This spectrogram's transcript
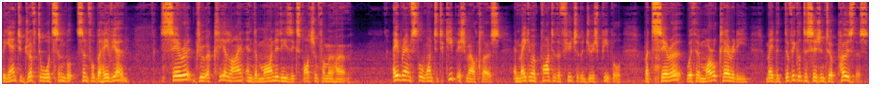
began to drift towards sinful behavior, Sarah drew a clear line and demanded his expulsion from her home. Abraham still wanted to keep Ishmael close and make him a part of the future of the Jewish people, but Sarah, with her moral clarity, made the difficult decision to oppose this,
